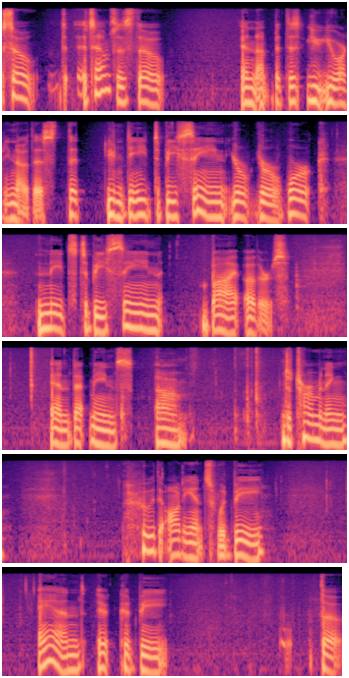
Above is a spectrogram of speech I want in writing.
so it sounds as though, and uh, but this you you already know this that you need to be seen. Your your work needs to be seen by others, and that means um, determining who the audience would be, and it could be the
